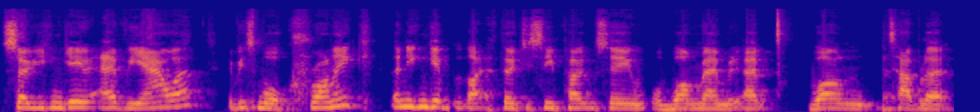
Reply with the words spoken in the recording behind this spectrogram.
So you can give every hour. If it's more chronic, then you can give like a 30C potency or one remedy. Uh, one tablet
